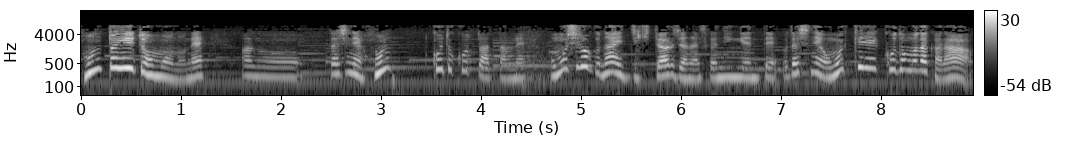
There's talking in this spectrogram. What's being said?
ほんといいと思うのね。あのー、私ね、ほん、こういうとことあったのね、面白くない時期ってあるじゃないですか、人間って。私ね、思いっきり子供だから、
